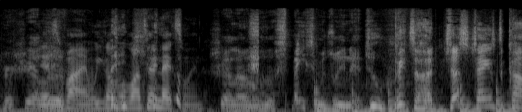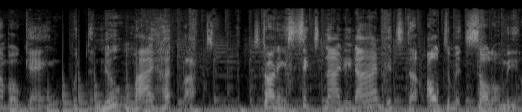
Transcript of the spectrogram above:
Her- she got it's fine. We gonna move on to the next one. She got a little, little space in between that too. Pizza Hut just changed the combo game with the new My Hut Box. Starting at $6.99, it's the ultimate solo meal.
